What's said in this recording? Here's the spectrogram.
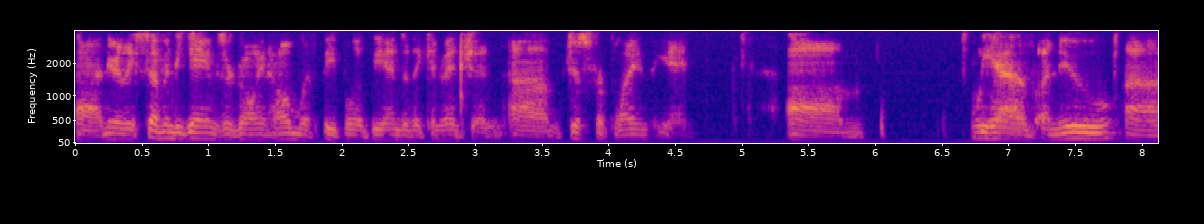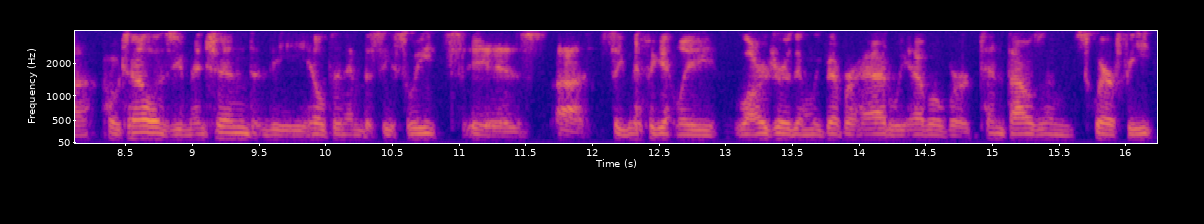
uh, nearly 70 games are going home with people at the end of the convention um, just for playing the game. Um, we have a new uh, hotel, as you mentioned. The Hilton Embassy Suites is uh, significantly larger than we've ever had. We have over 10,000 square feet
